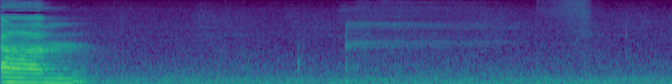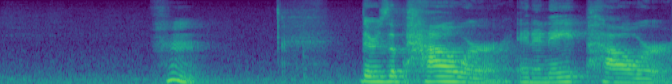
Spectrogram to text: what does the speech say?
Um, hmm there's a power, an innate power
